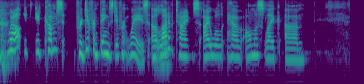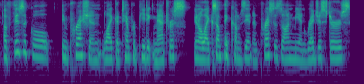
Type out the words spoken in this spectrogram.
well, it, it comes for different things, different ways. A uh-huh. lot of times I will have almost like um, a physical impression, like a Tempur-Pedic mattress, you know, like something comes in and presses on me and registers.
